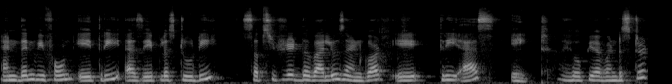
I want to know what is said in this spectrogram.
and then we found a3 as a plus 2d substituted the values and got a3 as 8 i hope you have understood.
